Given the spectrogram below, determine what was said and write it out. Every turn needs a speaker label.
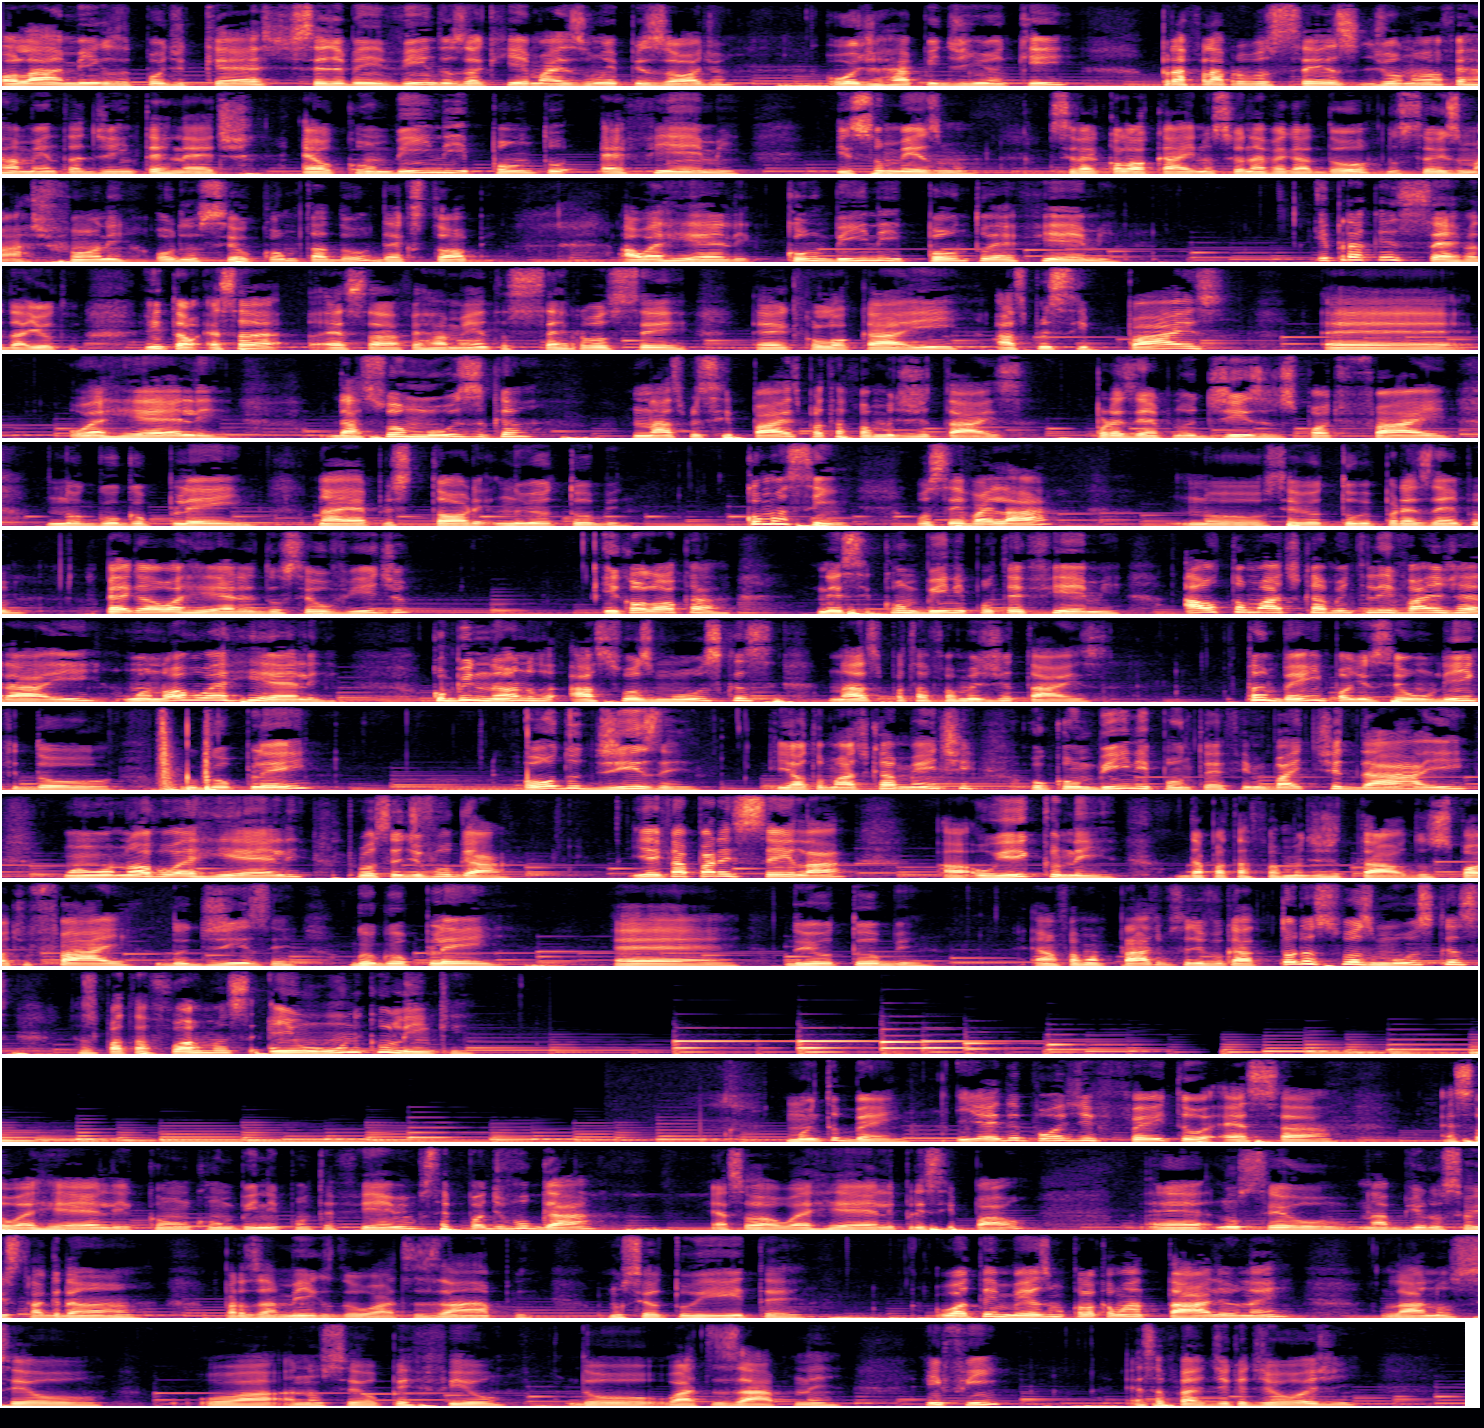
Speaker 1: Olá, amigos do podcast, sejam bem-vindos aqui a mais um episódio. Hoje, rapidinho aqui, para falar para vocês de uma nova ferramenta de internet. É o Combine.fm. Isso mesmo. Você vai colocar aí no seu navegador, do seu smartphone ou do seu computador desktop a URL combine.fm. E para que serve a? Então, essa, essa ferramenta serve para você é, colocar aí as principais é, URL da sua música nas principais plataformas digitais. Por exemplo, no Deezer, no Spotify, no Google Play, na Apple Store, no YouTube. Como assim? Você vai lá no seu YouTube, por exemplo, pega a URL do seu vídeo e coloca nesse combine.fm. Automaticamente ele vai gerar aí uma nova URL, combinando as suas músicas nas plataformas digitais. Também pode ser um link do Google Play ou do Deezer. E automaticamente o combine.fm vai te dar aí uma nova URL para você divulgar. E aí vai aparecer lá uh, o ícone da plataforma digital do Spotify, do Deezer, Google Play, é, do YouTube. É uma forma prática de você divulgar todas as suas músicas nas plataformas em um único link. Muito bem. E aí depois de feito essa essa URL com combine.fm, você pode divulgar essa URL principal é, no seu na bio do seu Instagram, para os amigos do WhatsApp, no seu Twitter, ou até mesmo colocar um atalho, né, lá no seu no seu perfil do WhatsApp, né? Enfim, essa foi a dica de hoje.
